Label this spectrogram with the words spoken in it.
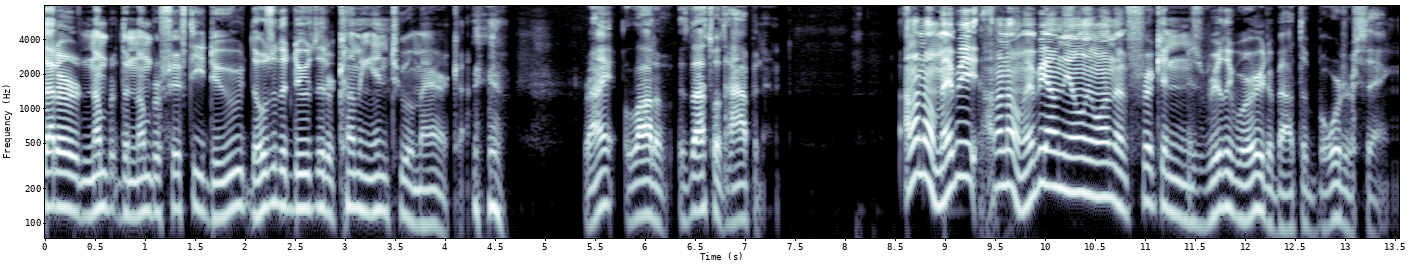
that are number the number fifty dude, those are the dudes that are coming into America. right? A lot of that's what's happening. I don't know. Maybe I don't know. Maybe I'm the only one that freaking is really worried about the border thing.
